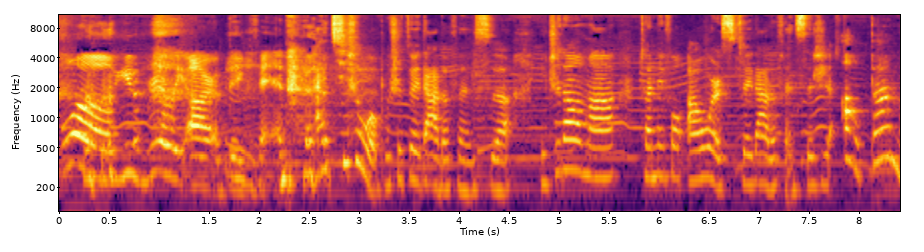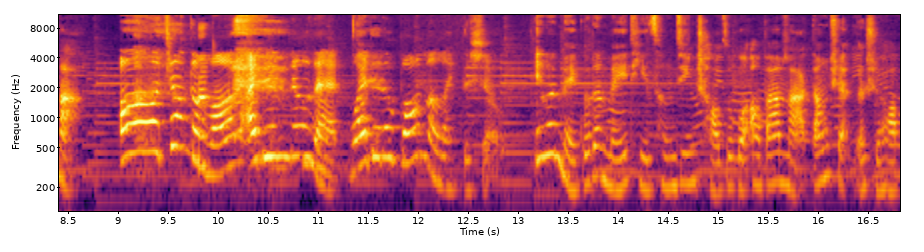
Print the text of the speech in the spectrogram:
Whoa, you really are a big fan. 哎，其实我不是最大的粉丝，你知道吗？Twenty Four Hours 最大的粉丝是奥巴马。Oh, Mom, I didn't know that. Why did Obama like the show? 因为美国的媒体曾经炒作过奥巴马当选的时候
